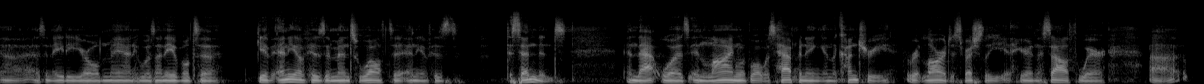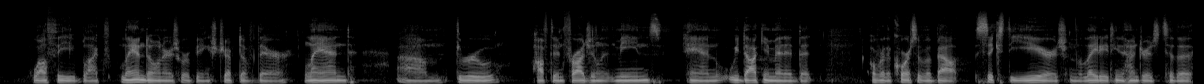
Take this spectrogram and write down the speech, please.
uh, as an 80 year old man who was unable to give any of his immense wealth to any of his descendants. And that was in line with what was happening in the country writ large, especially here in the South, where uh, wealthy black landowners were being stripped of their land um, through often fraudulent means. And we documented that over the course of about 60 years, from the late 1800s to the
